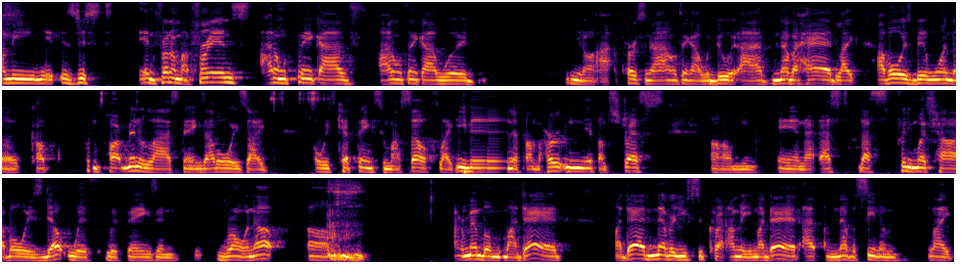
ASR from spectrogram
I mean, it's just in front of my friends. I don't think I've. I don't think I would. You know, I, personally, I don't think I would do it. I've never had like. I've always been one to compartmentalize things. I've always like always kept things to myself. Like even if I'm hurting, if I'm stressed, um, and that's that's pretty much how I've always dealt with with things. And growing up, um, I remember my dad. My dad never used to cry. I mean, my dad, I've never seen him like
